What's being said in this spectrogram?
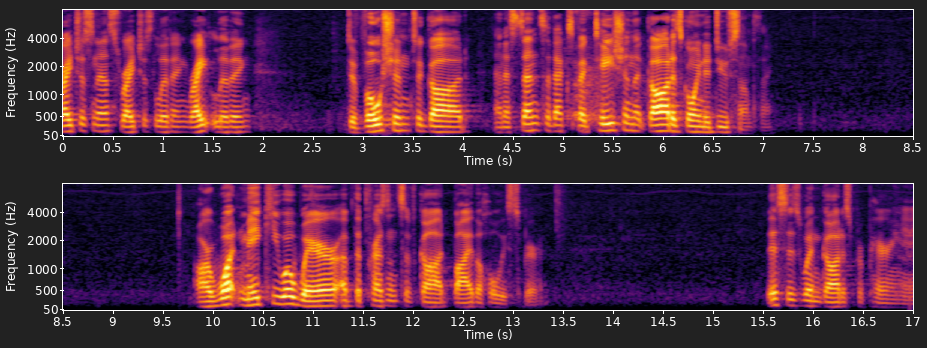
righteousness, righteous living, right living, devotion to God, and a sense of expectation that God is going to do something are what make you aware of the presence of God by the Holy Spirit. This is when God is preparing you.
